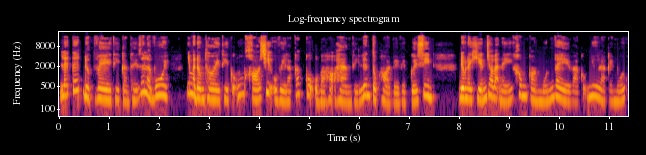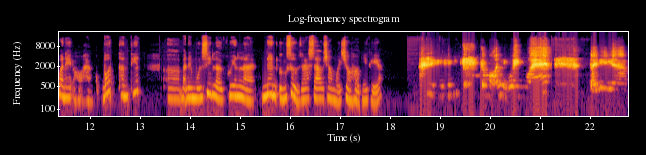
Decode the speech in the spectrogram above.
lễ Tết được về thì cảm thấy rất là vui, nhưng mà đồng thời thì cũng khó chịu vì là các cụ và họ hàng thì liên tục hỏi về việc cưới xin. Điều này khiến cho bạn ấy không còn muốn về và cũng như là cái mối quan hệ họ hàng cũng bớt thân thiết uh, bạn ấy muốn xin lời khuyên là nên ứng xử ra sao trong mấy trường hợp như thế ạ? Câu hỏi thì quen quá. Tại vì uh,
